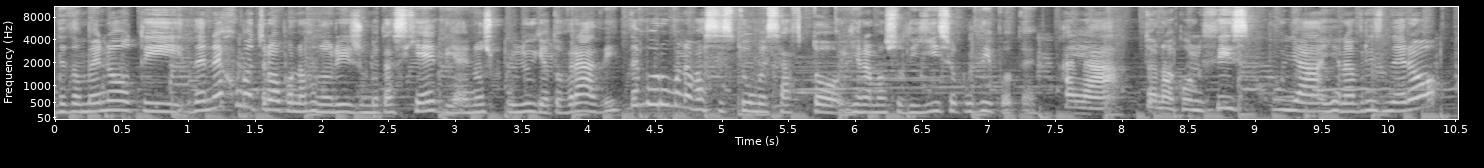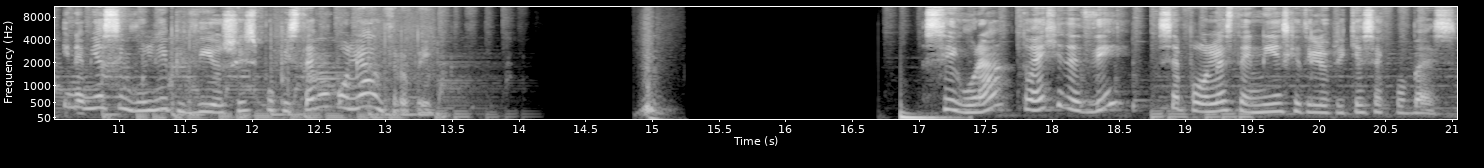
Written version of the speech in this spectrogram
Δεδομένου ότι δεν έχουμε τρόπο να γνωρίζουμε τα σχέδια ενός πουλιού για το βράδυ, δεν μπορούμε να βασιστούμε σε αυτό για να μας οδηγήσει οπουδήποτε. Αλλά το να ακολουθείς πουλιά για να βρεις νερό είναι μια συμβουλή επιβίωσης που πιστεύουν πολλοί άνθρωποι. Σίγουρα το έχετε δει σε πολλές ταινίες και τηλεοπτικές εκπομπές.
